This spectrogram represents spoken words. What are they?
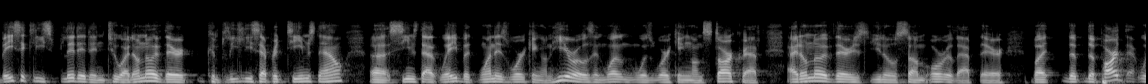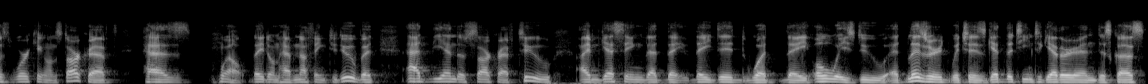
basically split it in two. I don't know if they're completely separate teams now. Uh, seems that way, but one is working on Heroes and one was working on StarCraft. I don't know if there's you know some overlap there, but the the part that was working on StarCraft has well, they don't have nothing to do, but at the end of StarCraft 2, I'm guessing that they, they did what they always do at Blizzard, which is get the team together and discuss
